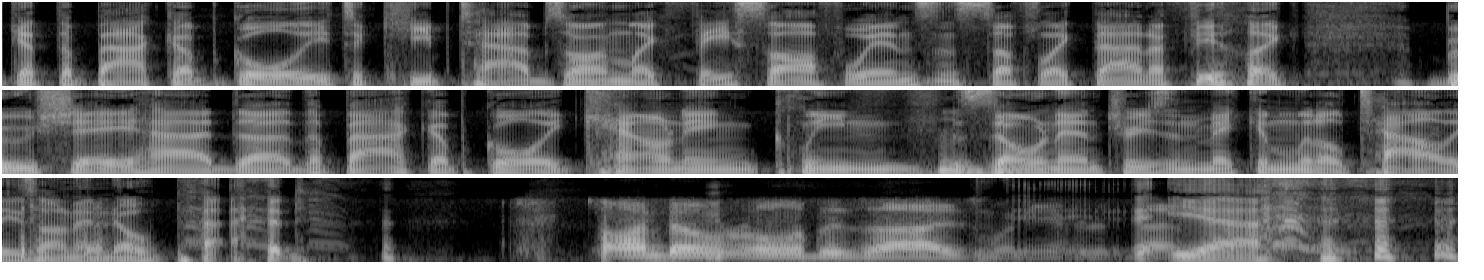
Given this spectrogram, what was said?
get the backup goalie to keep tabs on, like face-off wins and stuff like that. I feel like Boucher had uh, the backup goalie counting clean zone entries and making little tallies on a notepad. Tondo rolled his eyes when he heard that. yeah.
